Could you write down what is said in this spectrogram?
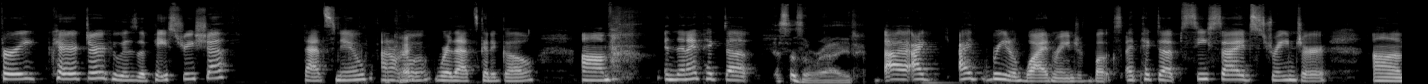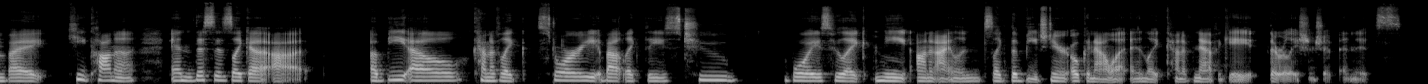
furry character who is a pastry chef. That's new. I don't Okay. know where that's gonna go. Um, and then I picked up This is a ride. I, I I read a wide range of books. I picked up Seaside Stranger um, by Kii Kanna, and this is like a, a a BL kind of like story about like these two boys who like meet on an island, like the beach near Okinawa, and like kind of navigate their relationship. And it's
